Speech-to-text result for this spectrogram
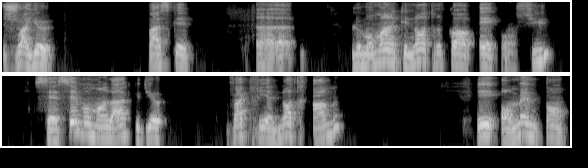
joyeux. Parce que euh, le moment que notre corps est conçu, c'est ces moments-là que Dieu va créer notre âme et en même temps,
